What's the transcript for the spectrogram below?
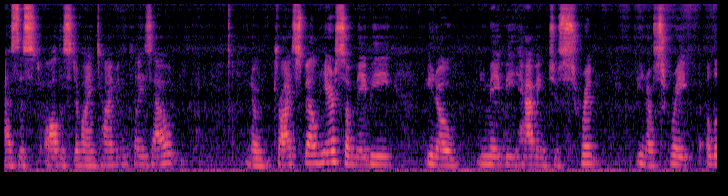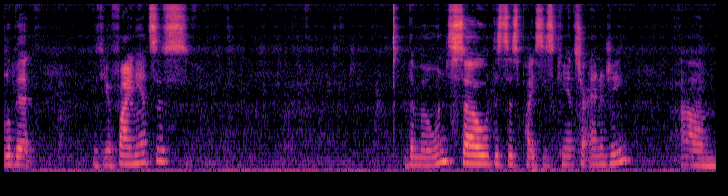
as this all this divine timing plays out. You know, dry spell here, so maybe, you know, you may be having to scrimp, you know, scrape a little bit with your finances. The moon, so this is Pisces Cancer energy. Um,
